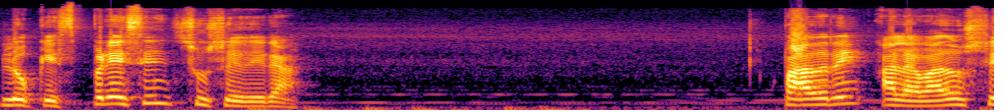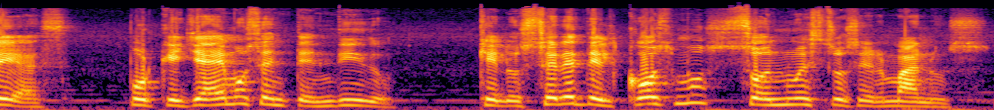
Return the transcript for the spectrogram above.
lo que expresen sucederá. Padre, alabado seas, porque ya hemos entendido que los seres del cosmos son nuestros hermanos.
